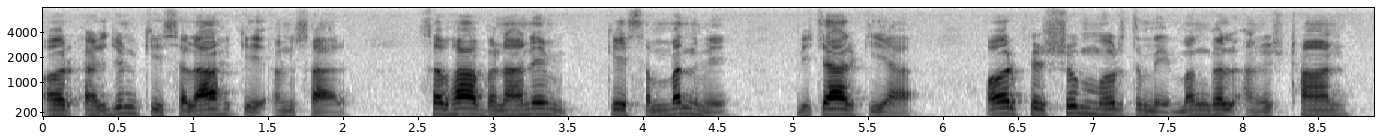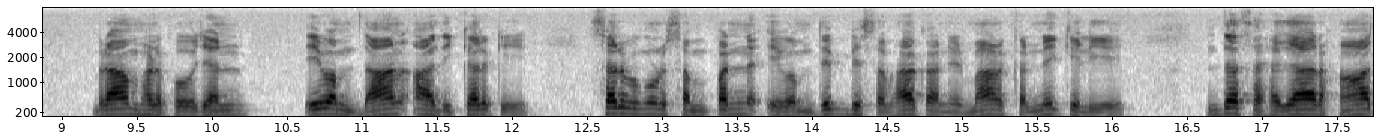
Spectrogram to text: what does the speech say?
और अर्जुन की सलाह के अनुसार सभा बनाने के संबंध में विचार किया और फिर शुभ मुहूर्त में मंगल अनुष्ठान, ब्राह्मण भोजन एवं दान आदि करके सर्वगुण संपन्न एवं दिव्य सभा का निर्माण करने के लिए दस हज़ार हाथ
